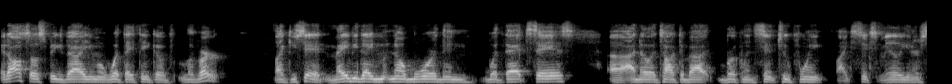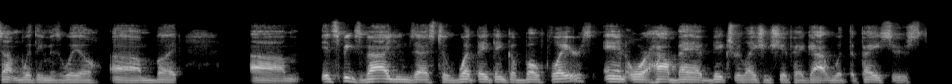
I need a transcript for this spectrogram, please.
it also speaks volume of what they think of Levert. Like you said, maybe they know more than what that says. Uh, I know it talked about Brooklyn sent two point like six million or something with him as well. Um, but um, it speaks volumes as to what they think of both players and or how bad Vic's relationship had gotten with the Pacers.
